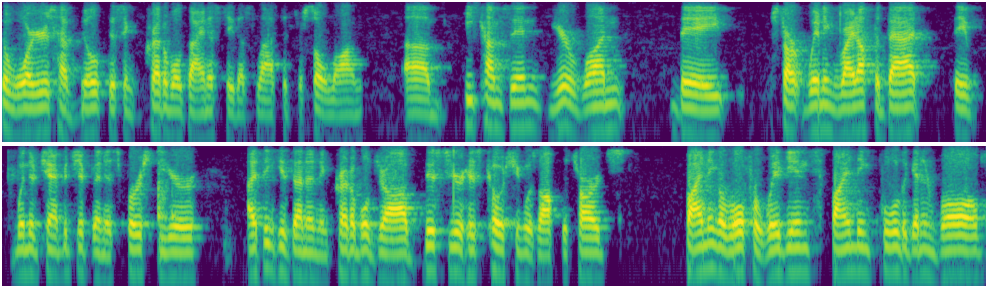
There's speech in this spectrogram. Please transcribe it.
the Warriors have built this incredible dynasty that's lasted for so long. Um, he comes in year one, they start winning right off the bat. They win their championship in his first year. I think he's done an incredible job. This year, his coaching was off the charts. finding a role for Wiggins, finding Poole to get involved.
